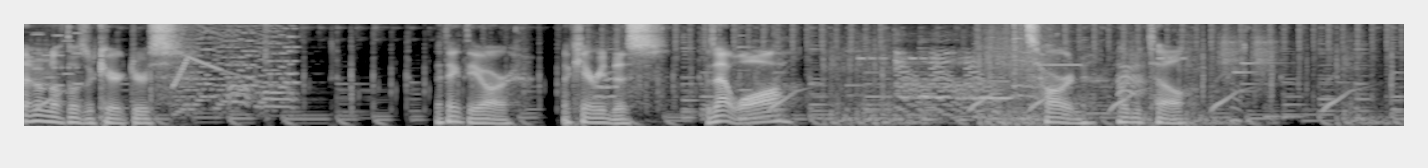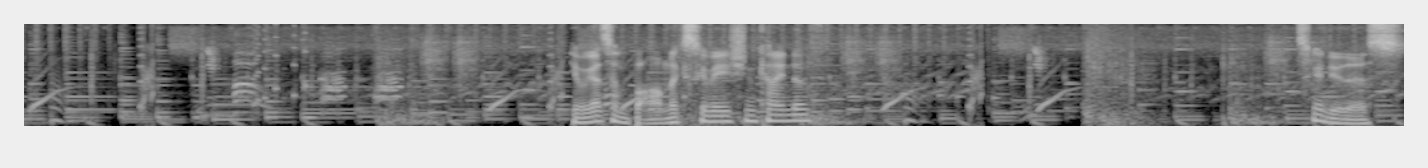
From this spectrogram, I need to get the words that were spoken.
I don't know if those are characters. I think they are. I can't read this. Is that wall? It's hard. Hard to tell. Yeah, we got some bomb excavation, kind of. Let's gonna do this.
